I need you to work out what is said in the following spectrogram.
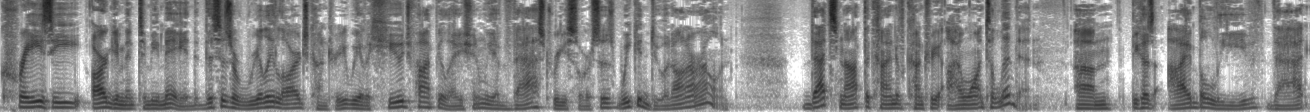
crazy argument to be made that this is a really large country. We have a huge population. We have vast resources. We can do it on our own. That's not the kind of country I want to live in um, because I believe that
